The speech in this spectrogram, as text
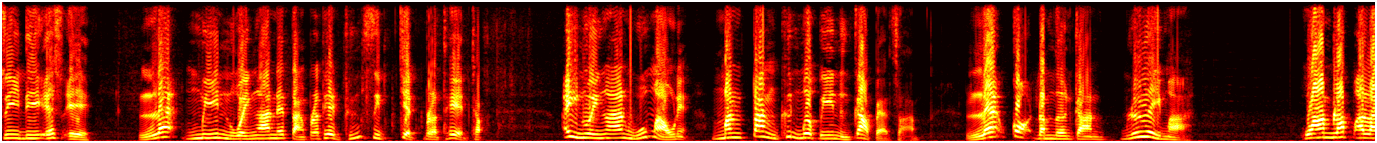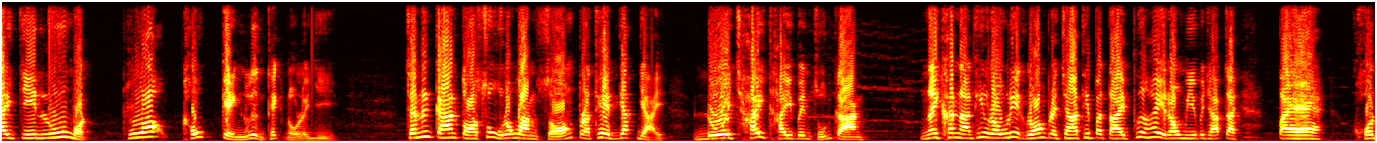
CDSA และมีหน่วยงานในต่างประเทศถึง 17 ประเทศครับ ไอ้หน่วยงานหูเหมาเนี่ยมันตั้งขึ้นเมื่อปี 1983 และก็ดำเนินการเรื่อยมา ความลับอะไรจีนรู้หมด เพราะเขาเก่งเรื่องเทคโนโลยี ฉะนั้นการต่อสู้ระหว่างสองประเทศยักษ์ใหญ่ โดยใช้ไทยเป็นศูนย์กลาง ในขณะที่เราเรียกร้องประชาธิปไตยเพื่อให้เรามีประชาธิปไตยแต่ คน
